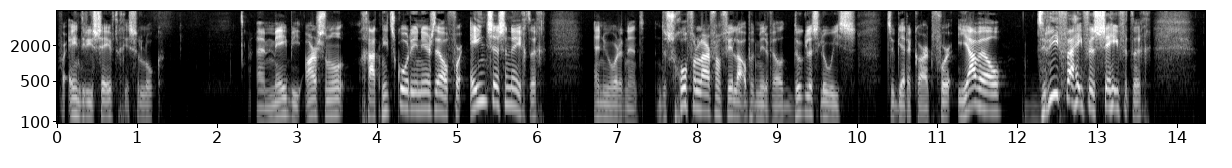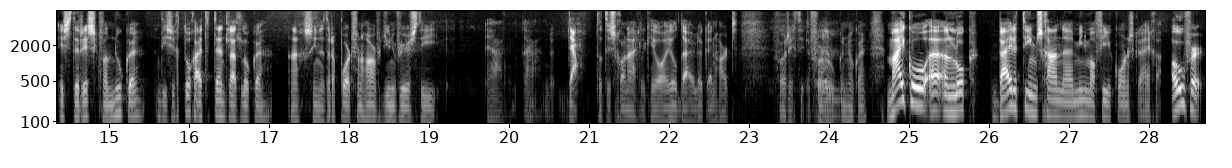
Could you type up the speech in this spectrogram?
Voor 1,73 is Selok. En maybe Arsenal gaat niet scoren in de eerste helft voor 1,96. En u hoorde net, de schoffelaar van Villa op het middenveld, Douglas Luiz, to get a card voor, jawel, 3,75 is de risk van Noeke, die zich toch uit de tent laat lokken, aangezien het rapport van Harvard University, ja, ja, ja dat is gewoon eigenlijk heel, heel duidelijk en hard voor, richting, voor Mm. Noeke. Michael, eh, een lok. Beide teams gaan eh, minimaal vier corners krijgen. Over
